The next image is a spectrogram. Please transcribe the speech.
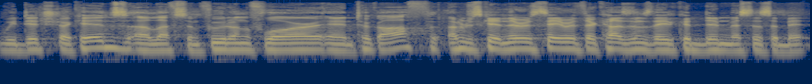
we ditched our kids, left some food on the floor, and took off. I'm just kidding. They were staying with their cousins. They could, didn't miss us a bit.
